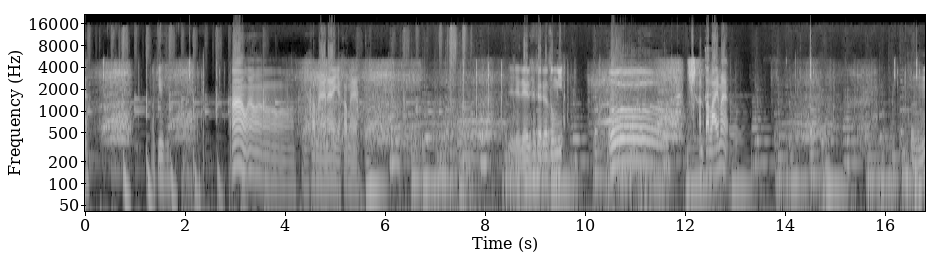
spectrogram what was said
นะ โอเคโอเค อ้าวอ้าวอย่าเข้ามานะ อย่าเข้ามา เดี๋ยวเดี๋ยวเดี๋ยวเดี๋ยวเดี๋ยวตรงนี้ โอ้ อันตรายมากอื้อหือ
